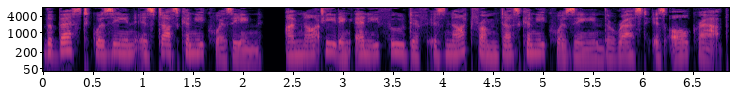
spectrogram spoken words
The best cuisine is Tuscany cuisine. I'm not eating any food if is not from Tuscany cuisine, the rest is all crap.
